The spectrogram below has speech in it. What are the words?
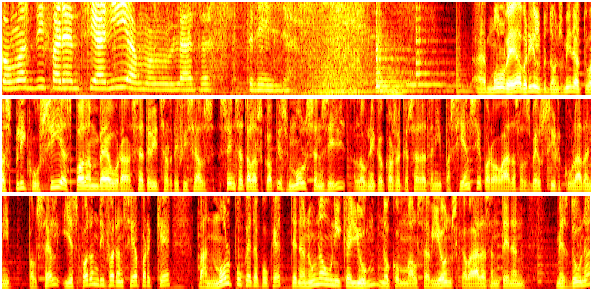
Com els diferenciaríem amb les estrelles? Eh, molt bé, Abril. Doncs mira, t'ho explico. Sí es poden veure satèl·lits artificials sense telescopi, és molt senzill. L'única cosa que s'ha de tenir paciència, però a vegades els veus circular de nit pel cel i es poden diferenciar perquè van molt poquet a poquet, tenen una única llum, no com els avions que a vegades en tenen més d'una,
